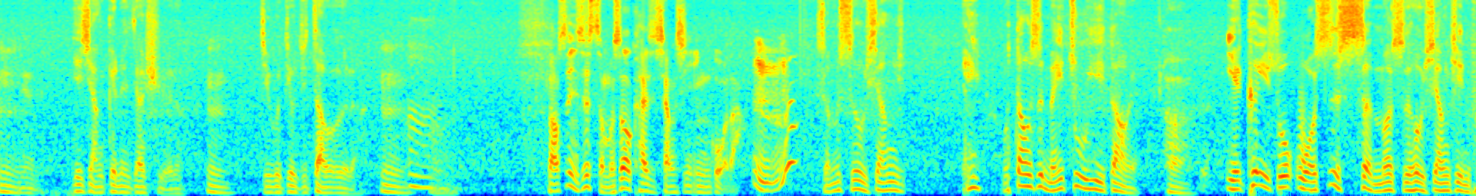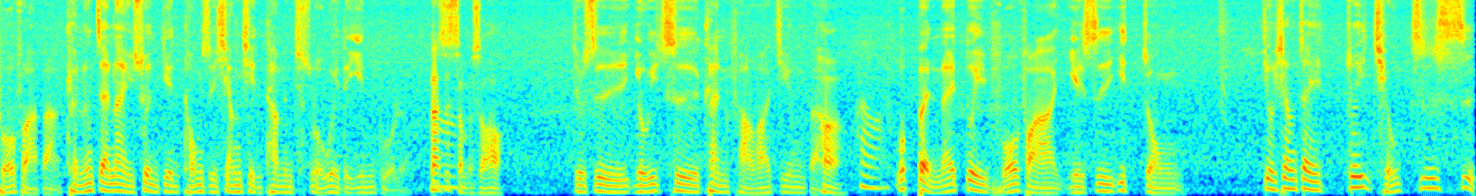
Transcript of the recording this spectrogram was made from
嗯。也想跟人家学了，嗯，结果就去造恶了，嗯嗯。老师，你是什么时候开始相信因果的？嗯，什么时候相信？哎，我倒是没注意到，哎，也可以说我是什么时候相信佛法吧？可能在那一瞬间，同时相信他们所谓的因果了。那是什么时候？就是有一次看《法华经》吧，我本来对佛法也是一种，就像在追求知识，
